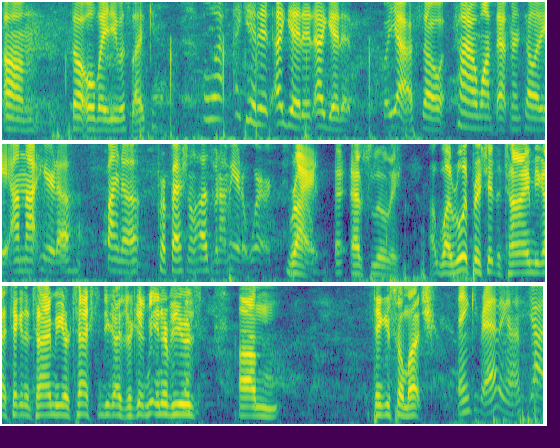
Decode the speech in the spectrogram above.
um, the old lady was like, oh, I get it, I get it, I get it. But yeah, so kind of want that mentality. I'm not here to find a professional husband. I'm here to work. right. A- absolutely. Uh, well, I really appreciate the time. You guys taking the time. You're texting. You guys are getting interviews. Um, thank you so much. Thank you for having us. Yeah,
